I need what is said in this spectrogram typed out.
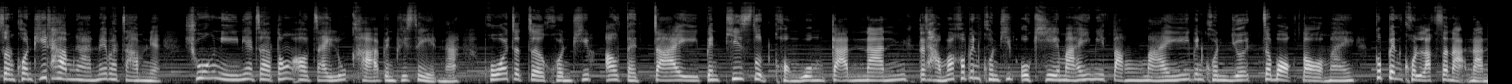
ส่วนคนที่ทำงานไม่ประจำเนี่ยช่วงนี้เนี่ยจะต้องเอาใจลูกค้าเป็นพิเศษนะ เพราะว่าจะเจอคนที่เอาแต่ใจเป็นที่สุดของวงการนั้น แต่ถามว่าเขาเป็นคนที่โอเคไหมมีตังไหมเป็นคนเยอะจะบอกต่อไหมก็เป็นคนลักษณะนั้น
